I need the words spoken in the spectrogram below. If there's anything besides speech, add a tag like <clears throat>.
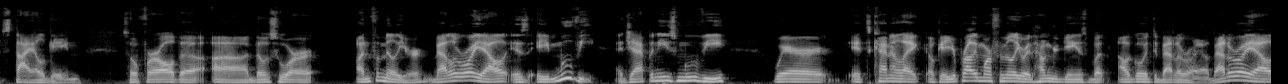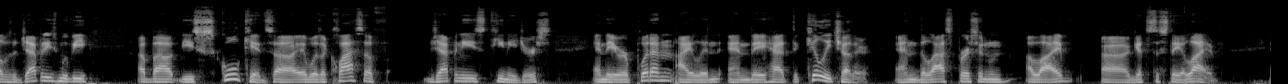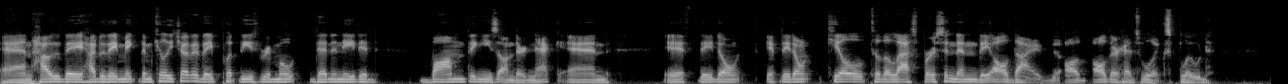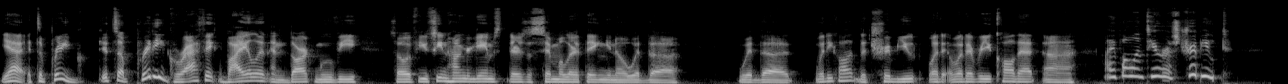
style game. So for all the uh, those who are unfamiliar, battle royale is a movie, a Japanese movie where it's kind of like okay, you're probably more familiar with Hunger Games, but I'll go into battle royale. Battle royale was a Japanese movie about these school kids. Uh, it was a class of Japanese teenagers, and they were put on an island, and they had to kill each other, and the last person alive uh, gets to stay alive. And how do they how do they make them kill each other? They put these remote detonated bomb thingies on their neck, and if they don't if they don't kill to the last person, then they all die. All, all their heads will explode. Yeah, it's a pretty it's a pretty graphic, violent, and dark movie. So if you've seen Hunger Games, there's a similar thing, you know, with the with the what do you call it? The tribute, what whatever you call that. Uh, I volunteer as tribute.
